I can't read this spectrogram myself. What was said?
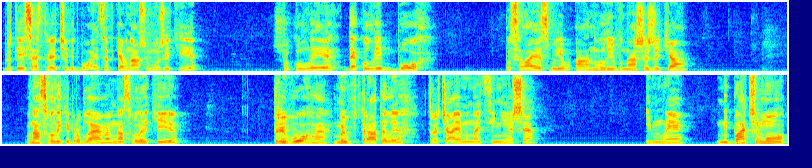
Брати і сестри, чи відбувається таке в нашому житті, що коли деколи Бог посилає своїх ангелів в наше життя, в нас великі проблеми, в нас великі тривога, ми втратили, втрачаємо найцінніше, і ми не бачимо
